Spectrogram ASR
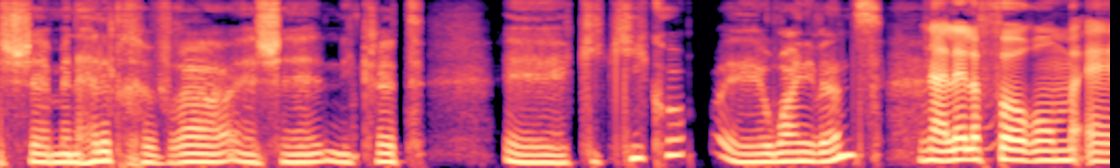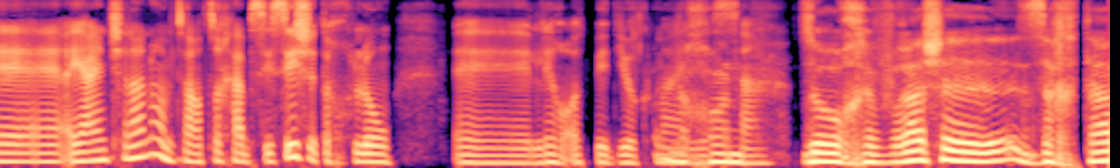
שמנהלת חברה שנקראת קיקיקו, וויין איבנטס. נעלה לפורום היין שלנו, אמצער צריכה בסיסי, שתוכלו לראות בדיוק מה נכון. היא עושה. זו חברה שזכתה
